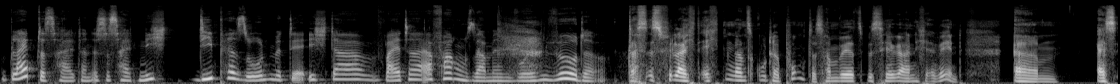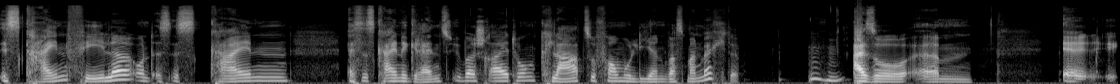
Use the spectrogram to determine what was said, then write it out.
bleibt es halt. Dann ist es halt nicht die Person, mit der ich da weiter Erfahrung sammeln wollen würde. Das ist vielleicht echt ein ganz guter Punkt. Das haben wir jetzt bisher gar nicht erwähnt. Ähm, es ist kein Fehler und es ist kein, es ist keine Grenzüberschreitung, klar zu formulieren, was man möchte. Also ähm, äh, äh,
